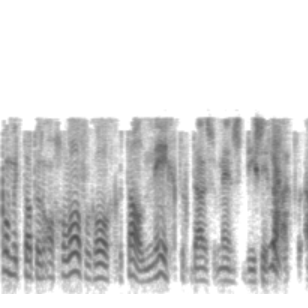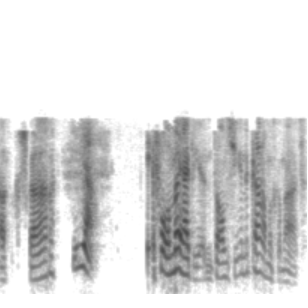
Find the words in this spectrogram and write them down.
kom je tot een ongelooflijk hoog getal. 90.000 mensen die zich Ja. daarachter achter scharen. ja. Volgens mij heb je een dansje in de kamer gemaakt.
